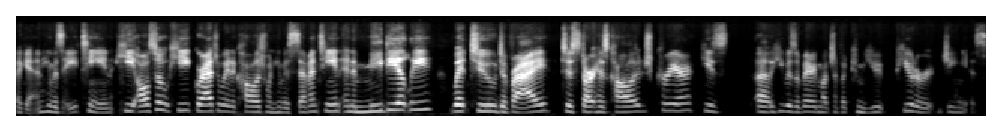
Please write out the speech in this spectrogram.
again he was 18 he also he graduated college when he was 17 and immediately went to DeVry to start his college career. He's uh, he was a very much of a computer genius.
